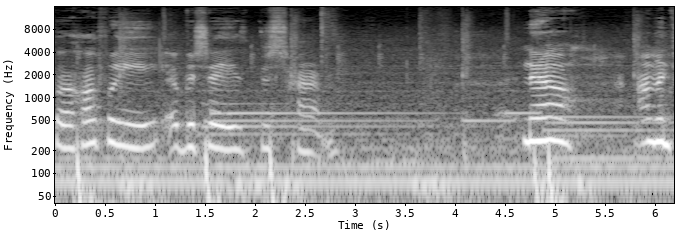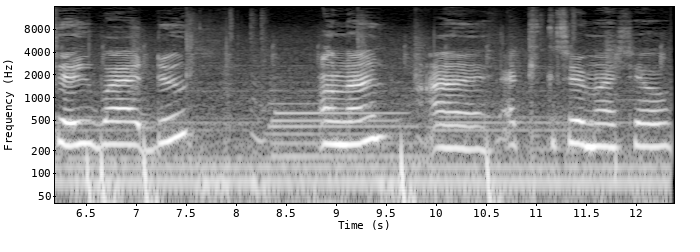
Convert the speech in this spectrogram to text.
but hopefully it will save this time. Now, I'm gonna tell you what I do online. I, I consider myself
